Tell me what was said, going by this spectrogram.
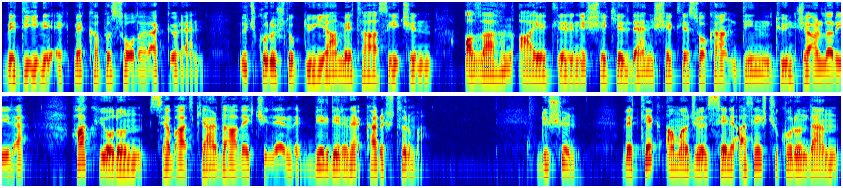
ve dini ekmek kapısı olarak gören, üç kuruşluk dünya metaası için Allah'ın ayetlerini şekilden şekle sokan din tüccarlarıyla hak yolun sebatkar davetçilerini birbirine karıştırma. Düşün ve tek amacı seni ateş çukurundan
